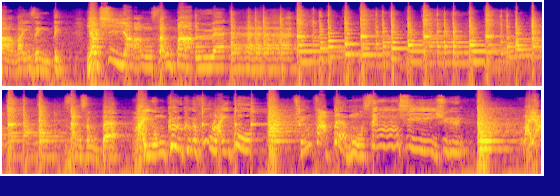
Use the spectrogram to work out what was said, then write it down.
啊为人的，要弃养三八二。上手百，外用口口的富来波。青扎白马生唏嘘，来呀！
